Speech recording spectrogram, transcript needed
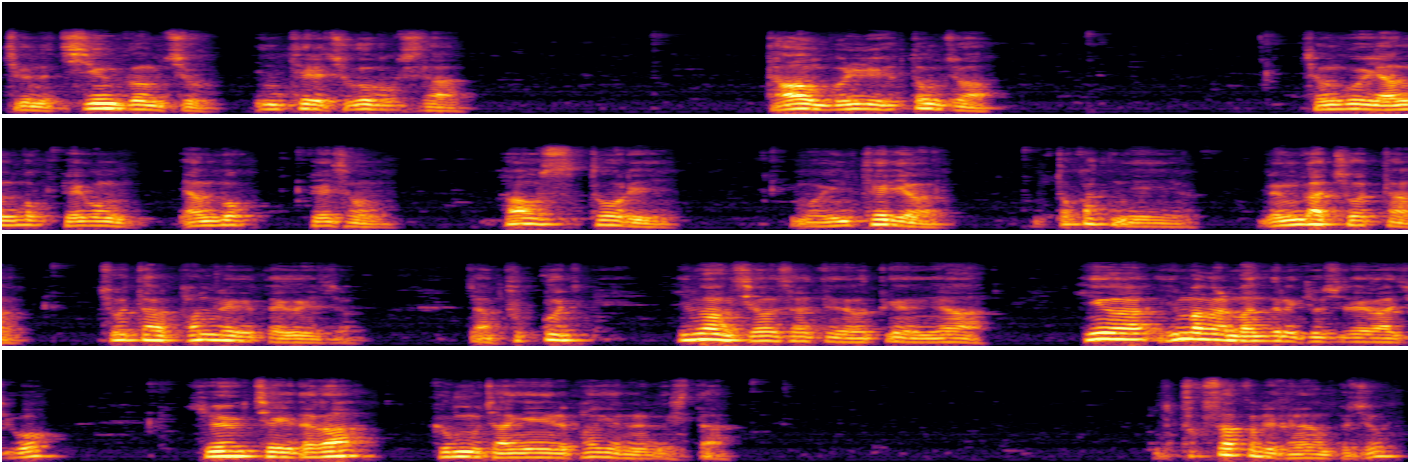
지금 지은건축, 인테리어 주거복지사, 다음 물류협동조합, 전국 양복 배공, 양복 배송, 하우스토리, 뭐 인테리어 똑같은 얘기예요. 명가 주어탕, 주어탕을 판매하겠다 이거죠. 자, 북구 희망 지원 센터는 어떻게 하느냐? 희망, 희망을 만드는 교실 해 가지고 교육청에다가 근무 장애인을 파견하는 것이다. 특수학급이 가능한 거죠.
